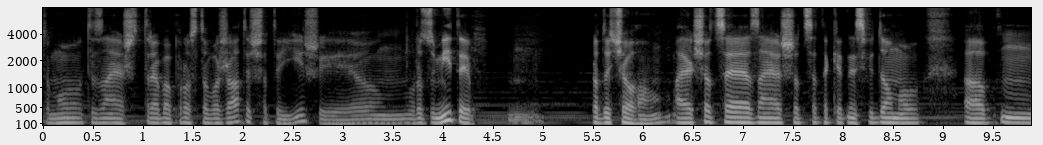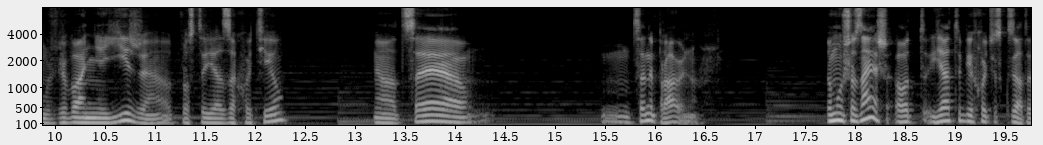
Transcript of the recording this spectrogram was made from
Тому ти знаєш, треба просто вважати, що ти їш, і ем, розуміти що до чого. А якщо це, знаєш, що це таке несвідоме е, вживання їжі, просто я захотів, е, це, це неправильно. Тому що, знаєш, от я тобі хочу сказати,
